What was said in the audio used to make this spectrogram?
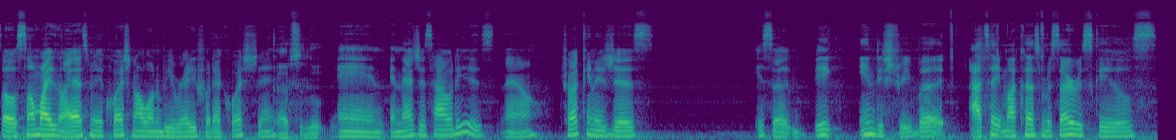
So if somebody's gonna ask me a question, I want to be ready for that question. absolutely. And and that's just how it is now. Trucking is just it's a big industry, but I take my customer service skills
